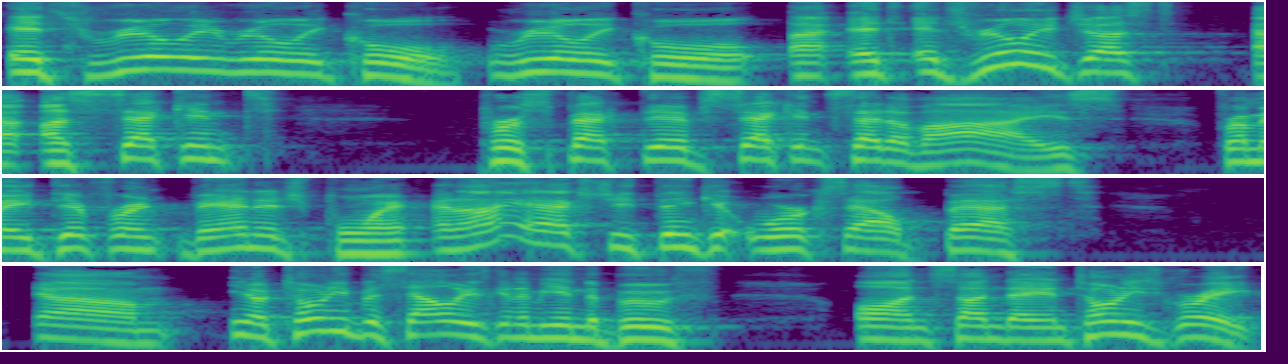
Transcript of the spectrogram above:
It's really, really cool. Really cool. Uh, it, it's really just a, a second perspective, second set of eyes from a different vantage point, and I actually think it works out best. Um, you know, Tony Boselli is going to be in the booth on Sunday, and Tony's great.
